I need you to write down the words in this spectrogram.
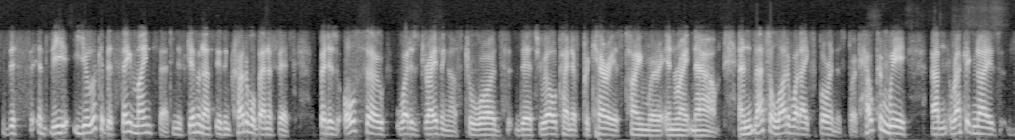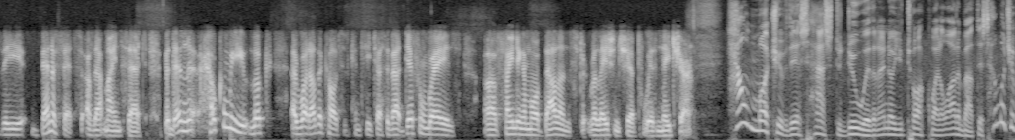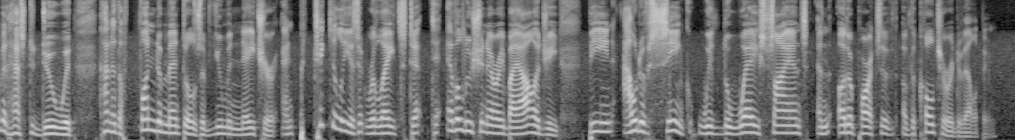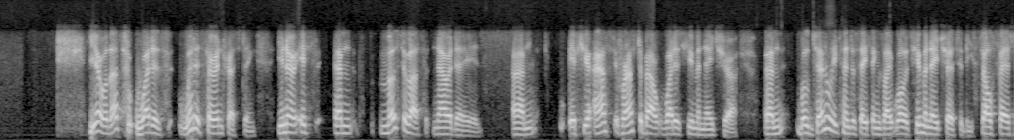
this the you look at the same mindset and it's given us these incredible benefits but is also what is driving us towards this real kind of precarious time we're in right now. And that's a lot of what i explore in this book. How can we um, recognize the benefits of that mindset but then how can we look at what other cultures can teach us about different ways of finding a more balanced relationship with nature how much of this has to do with, and I know you talk quite a lot about this, how much of it has to do with kind of the fundamentals of human nature, and particularly as it relates to, to evolutionary biology being out of sync with the way science and other parts of, of the culture are developing? Yeah, well, that's what is what is so interesting. You know, if um, most of us nowadays um, if you asked, if we're asked about what is human nature, um, we'll generally tend to say things like, well, it's human nature to be selfish,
